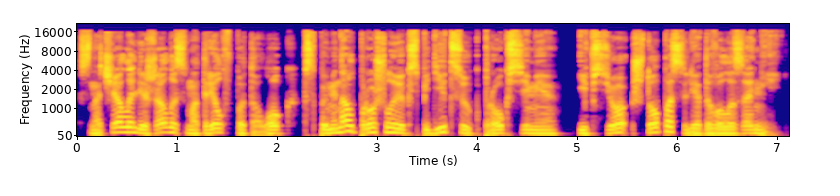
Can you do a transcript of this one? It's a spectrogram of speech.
Сначала лежал и смотрел в потолок, вспоминал прошлую экспедицию к Проксиме и все, что последовало за ней.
